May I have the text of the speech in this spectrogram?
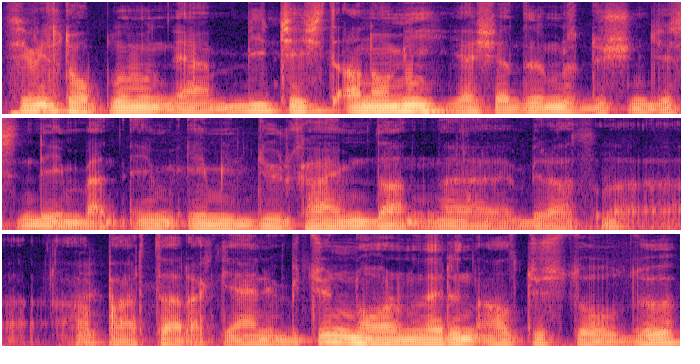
sivil toplumun yani bir çeşit anomi yaşadığımız düşüncesindeyim ben. Em, Emil Durkheim'dan e, biraz e, apartarak yani bütün normların alt üst olduğu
